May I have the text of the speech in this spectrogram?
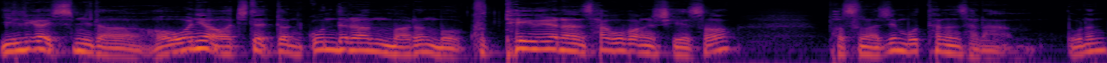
일리가 있습니다. 어원이 어찌됐든 꼰대라는 말은 뭐 구태의연한 사고방식에서 벗어나지 못하는 사람 또는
